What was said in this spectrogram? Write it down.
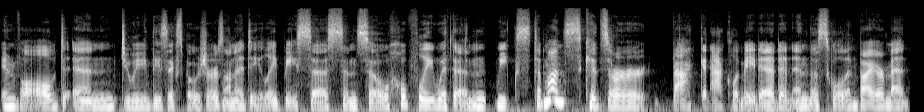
involved in doing these exposures on a daily basis. And so, hopefully, within weeks to months, kids are back and acclimated and in the school environment.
